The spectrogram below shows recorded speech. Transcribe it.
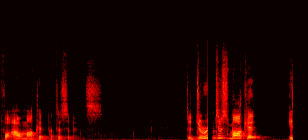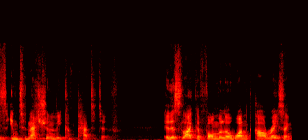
for our market participants. The derivatives market is internationally competitive. It is like a Formula One car racing.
